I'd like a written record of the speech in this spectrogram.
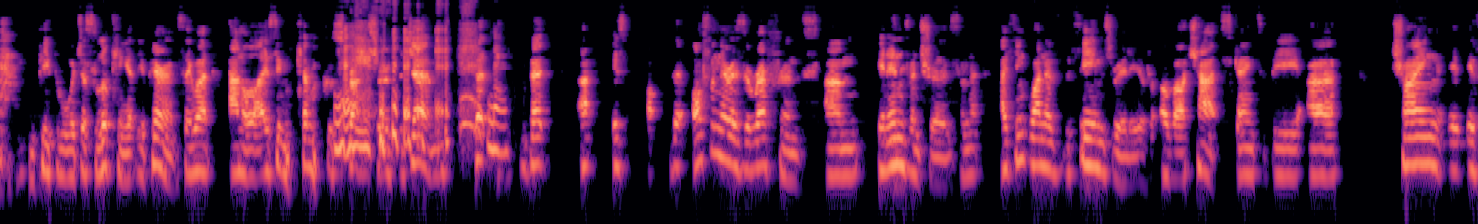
people were just looking at the appearance. They weren't analyzing the chemical structure of the gem. But, no. but uh, it's, uh, that often there is a reference um, in inventories, and I think one of the themes really of, of our chat is going to be uh, trying, if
